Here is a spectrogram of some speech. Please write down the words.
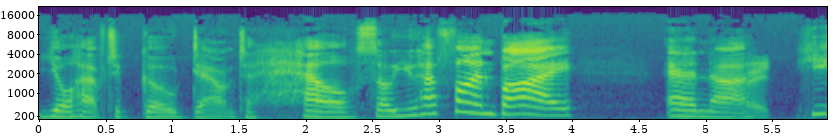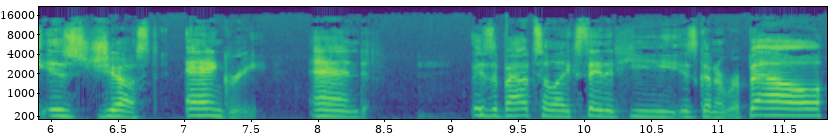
you'll have to go down to hell. So you have fun. Bye. And uh, Right. he is just angry and is about to like say that he is going to rebel.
